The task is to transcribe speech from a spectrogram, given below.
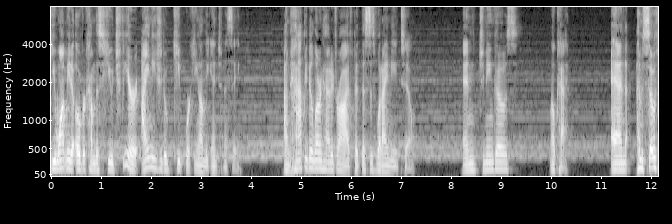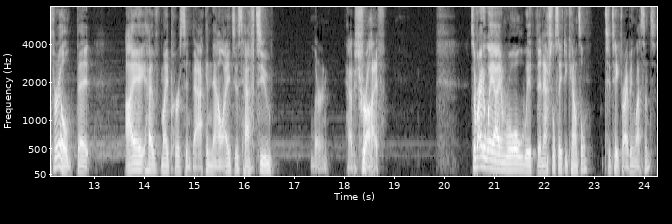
You want me to overcome this huge fear. I need you to keep working on the intimacy. I'm happy to learn how to drive, but this is what I need to. And Janine goes, okay. And I'm so thrilled that I have my person back, and now I just have to learn how to drive. So right away, I enroll with the National Safety Council to take driving lessons,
